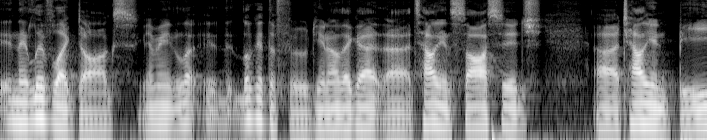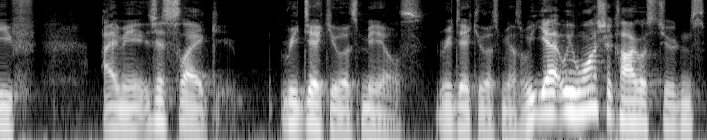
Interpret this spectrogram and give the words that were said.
and they live like dogs. I mean, look look at the food. You know, they got uh, Italian sausage, uh, Italian beef. I mean, it's just like ridiculous meals. Ridiculous meals. We yeah, we want Chicago students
